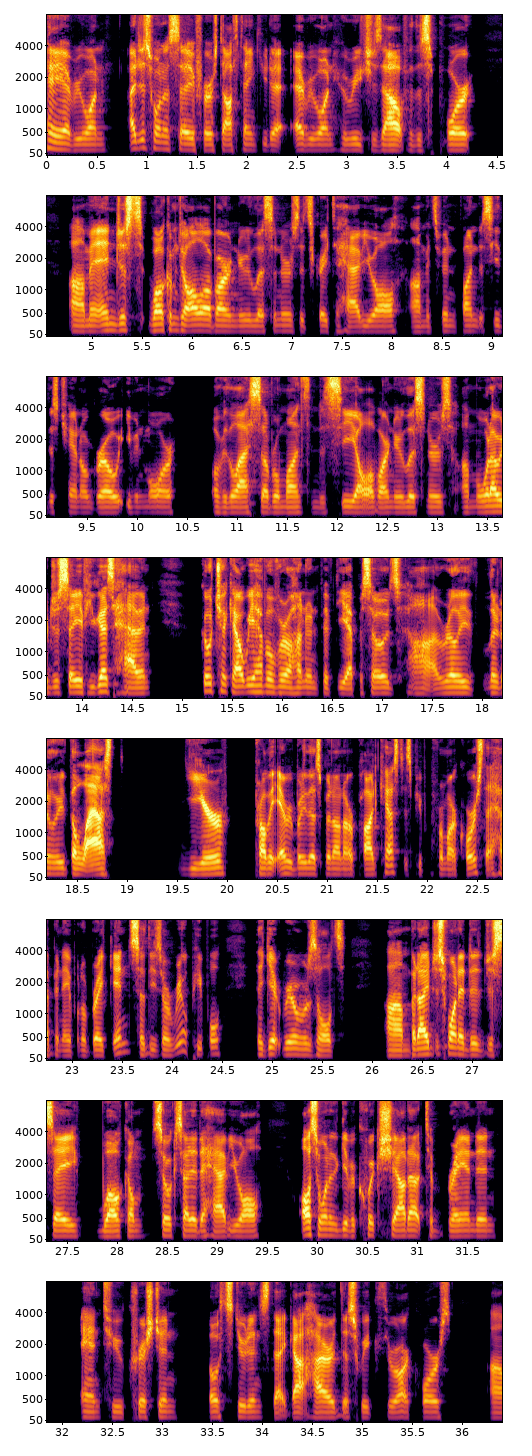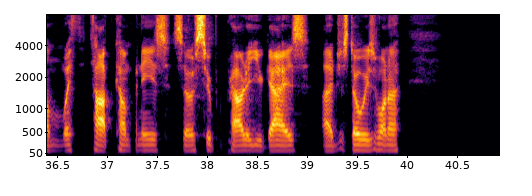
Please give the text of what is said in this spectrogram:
Hey everyone. I just want to say first off, thank you to everyone who reaches out for the support. Um, and just welcome to all of our new listeners. It's great to have you all. Um, it's been fun to see this channel grow even more over the last several months and to see all of our new listeners. Um, what I would just say, if you guys haven't, go check out. We have over 150 episodes. Uh, really, literally, the last year, probably everybody that's been on our podcast is people from our course that have been able to break in. So these are real people. They get real results. Um, but I just wanted to just say welcome. So excited to have you all. Also wanted to give a quick shout out to Brandon and to Christian, both students that got hired this week through our course um, with top companies. So super proud of you guys. I just always want to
